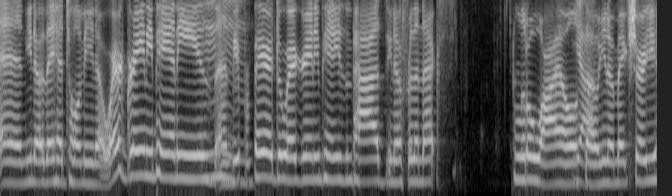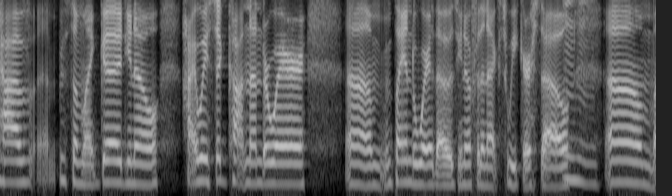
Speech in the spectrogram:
and you know, they had told me, you know, wear granny panties and Mm. be prepared to wear granny panties and pads, you know, for the next little while. So, you know, make sure you have um, some like good, you know, high waisted cotton underwear. Um, and plan to wear those, you know, for the next week or so. Mm-hmm. Um,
